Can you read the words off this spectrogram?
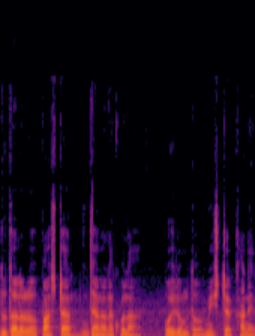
দোতলারও পাঁচটা জানালা খোলা। ওই রুম তো মিস্টার খানের।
